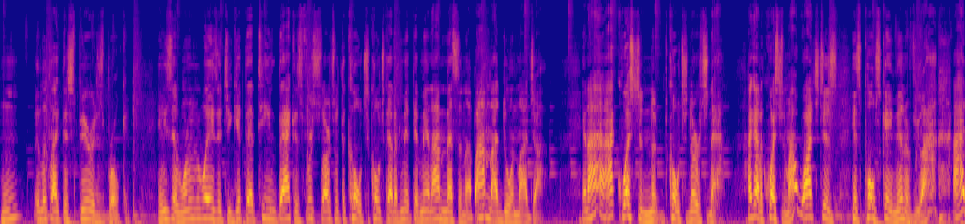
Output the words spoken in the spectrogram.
Hmm? It looked like their spirit is broken. And he said one of the ways that you get that team back is first starts with the coach. The coach got to admit that, man, I'm messing up. I'm not doing my job. And I, I question Coach Nurse now. I got to question him. I watched his his post game interview. I, I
